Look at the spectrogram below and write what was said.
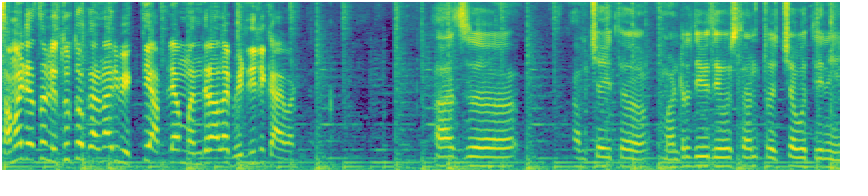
समाजाचं नेतृत्व करणारी व्यक्ती आपल्या मंदिराला भेट दिली काय वाटतं? आज आमच्या इथं मांढरदेवी देवस्थान ट्रस्टच्या वतीने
